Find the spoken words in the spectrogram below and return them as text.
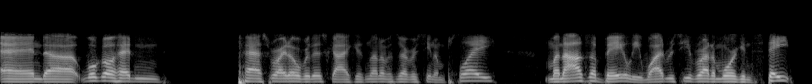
and uh, we'll go ahead and pass right over this guy because none of us have ever seen him play. Manasseh Bailey, wide receiver out of Morgan State,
